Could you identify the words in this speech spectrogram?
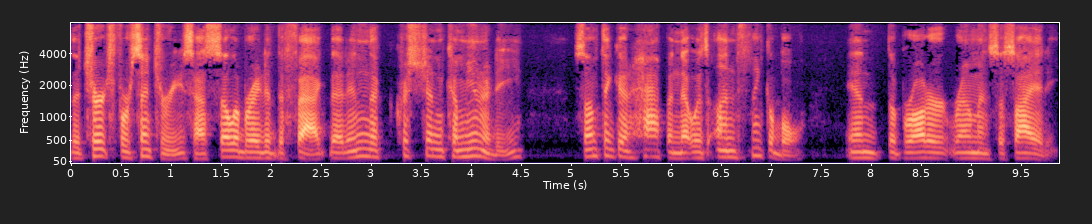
The church for centuries has celebrated the fact that in the Christian community, something could happen that was unthinkable in the broader Roman society.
